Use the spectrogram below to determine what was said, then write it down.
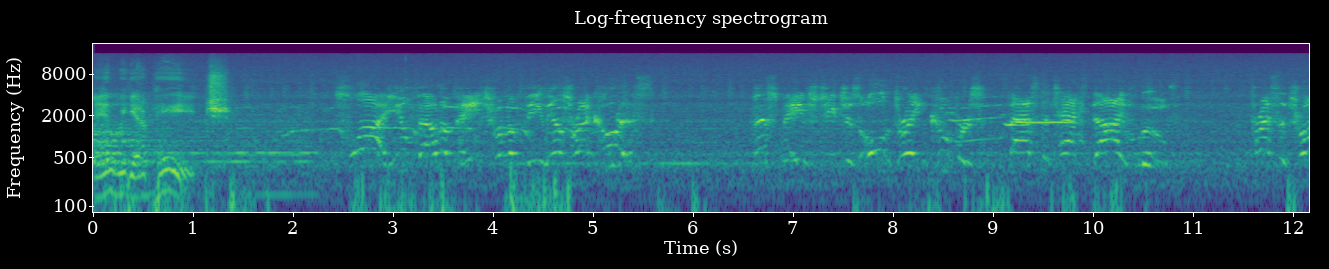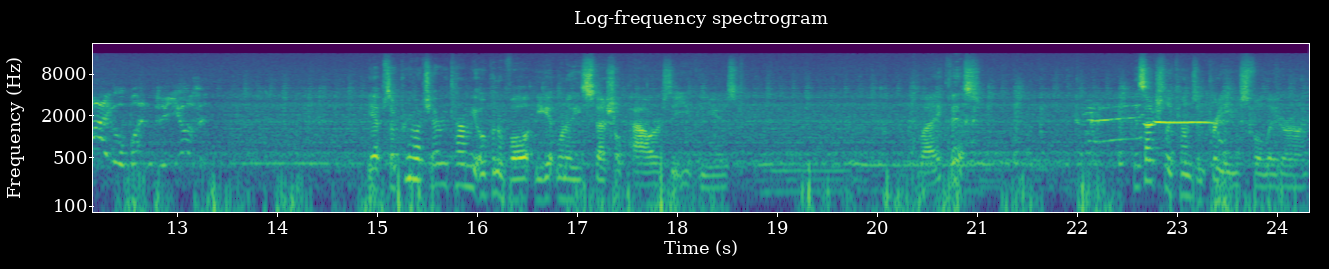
And we get a page. Sly, you found a page from Amphibius Raccoonus. This page teaches old Drake Cooper's fast attack dive move. Press the triangle button to use it. Yep, so pretty much every time you open a vault, you get one of these special powers that you can use. Like this. This actually comes in pretty useful later on.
